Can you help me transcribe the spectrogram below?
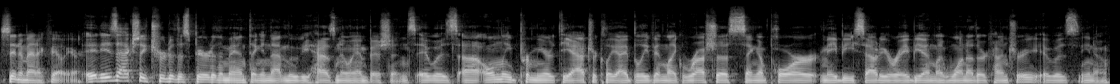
cinematic failure. It is actually true to the spirit of the man thing in that movie has no ambitions. It was uh, only premiered theatrically, I believe, in like Russia, Singapore, maybe Saudi Arabia, and like one other country. It was, you know,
